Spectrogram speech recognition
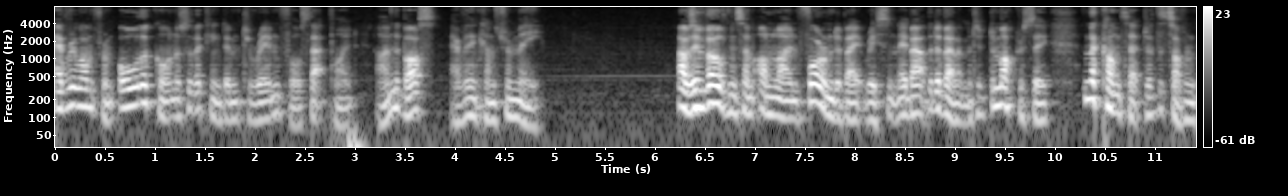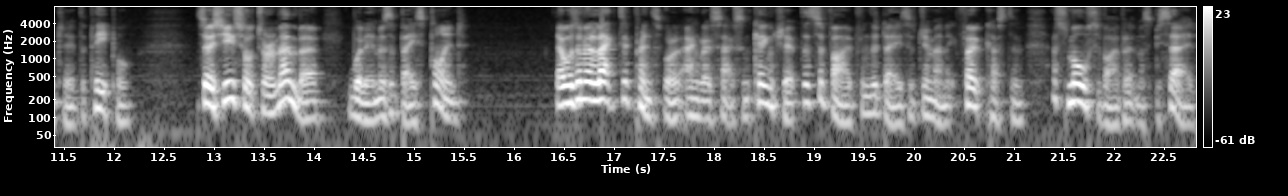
everyone from all the corners of the kingdom to reinforce that point. I'm the boss, everything comes from me. I was involved in some online forum debate recently about the development of democracy and the concept of the sovereignty of the people. So it's useful to remember William as a base point. There was an elected principle in Anglo Saxon kingship that survived from the days of Germanic folk custom, a small survival, it must be said.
